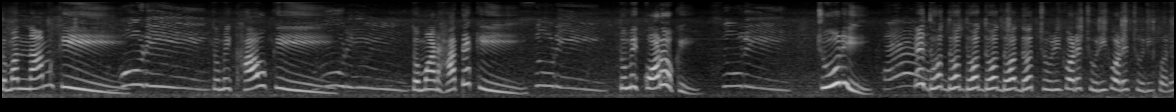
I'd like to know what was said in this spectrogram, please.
তোমার নাম কি? তুমি খাও কি? তোমার হাতে কি? তুমি করো কি? চুরি হ্যাঁ। এই ধর ধর ধর ধর ধর ধর চুরি করে চুরি করে চুরি করে।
